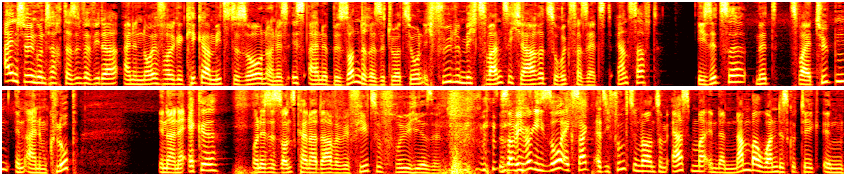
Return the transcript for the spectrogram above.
Einen schönen guten Tag, da sind wir wieder. Eine neue Folge Kicker meets the Zone und es ist eine besondere Situation. Ich fühle mich 20 Jahre zurückversetzt. Ernsthaft? Ich sitze mit zwei Typen in einem Club in einer Ecke und es ist sonst keiner da, weil wir viel zu früh hier sind. Das habe ich wirklich so exakt, als ich 15 war und zum ersten Mal in der Number One Diskothek in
